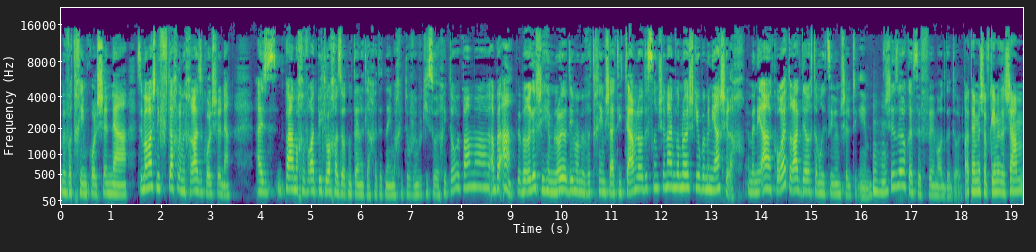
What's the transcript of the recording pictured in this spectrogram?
מבטחים כל שנה, זה ממש נפתח למכרז כל שנה. אז פעם החברת ביטוח הזאת נותנת לך את התנאים הכי טובים וכיסוי הכי טוב, ופעם הבאה. וברגע שהם לא יודעים המבטחים שאת איתם לעוד 20 שנה, הם גם לא ישקיעו במניעה שלך. המניעה קורית רק דרך תמריצים ממשלתיים, mm-hmm. שזה לא כסף אה, מאוד גדול. אתם משווקים את זה שם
